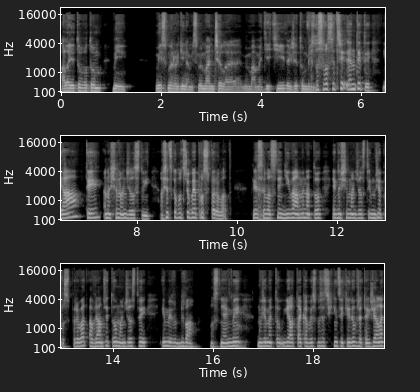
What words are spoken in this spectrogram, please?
ale je to o tom, my, my jsme rodina, my jsme manželé, my máme děti, takže to my. To jsou vlastně tři entity. Já, ty a naše manželství. A všechno potřebuje prosperovat. Takže se vlastně díváme na to, jak naše manželství může prosperovat a v rámci toho manželství i my dva. Vlastně jak my hmm. můžeme to udělat tak, aby jsme se všichni cítili dobře. Takže ale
